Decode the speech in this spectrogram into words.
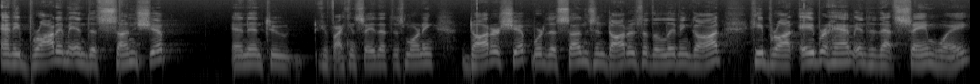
And he brought him into sonship and into, if I can say that this morning, daughtership. We're the sons and daughters of the living God. He brought Abraham into that same way.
